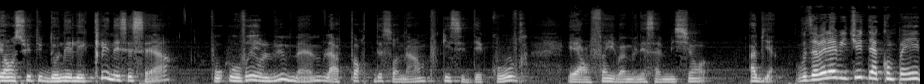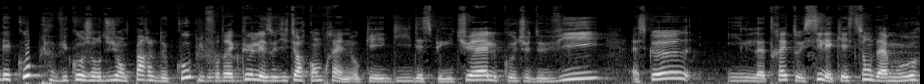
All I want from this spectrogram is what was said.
et ensuite lui donner les clés nécessaires pour ouvrir lui-même la porte de son âme pour qu'il se découvre, et enfin il va mener sa mission à bien. Vous avez l'habitude d'accompagner des couples? Vu qu'aujourd'hui on parle de couple, il faudrait que les auditeurs comprennent. Ok, guide spirituel, coach de vie. Est-ce que il traite aussi les questions d'amour?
